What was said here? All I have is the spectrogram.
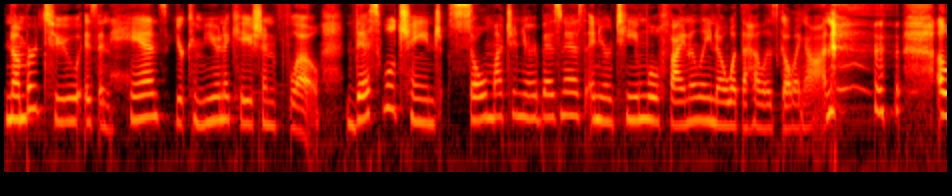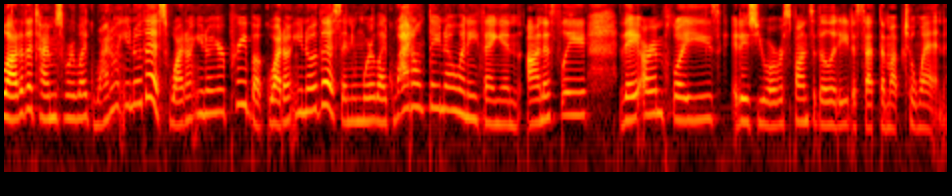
Number two is enhance your communication flow. This will change so much in your business, and your team will finally know what the hell is going on. a lot of the times we're like, why don't you know this? Why don't you know your pre book? Why don't you know this? And we're like, why don't they know anything? And honestly, they are employees. It is your responsibility to set them up to win.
